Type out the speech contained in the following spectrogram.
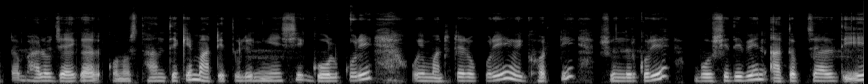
একটা ভালো জায়গার কোনো স্থান থেকে মাটি তুলে নিয়ে এসে গোল করে ওই মাটিটার উপরে ওই ঘরটি সুন্দর করে বসিয়ে দেবেন, আতপ চাল দিয়ে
